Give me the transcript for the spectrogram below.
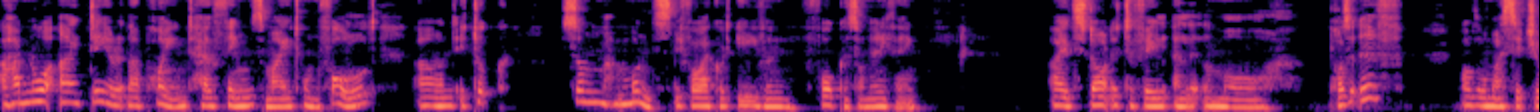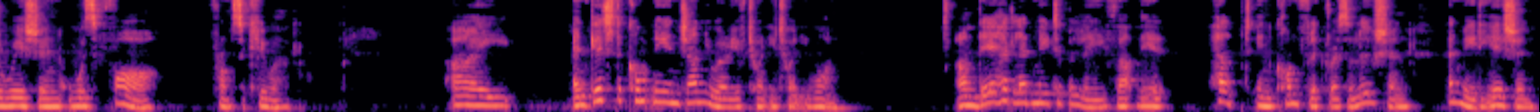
I had no idea at that point how things might unfold, and it took some months before I could even focus on anything. I had started to feel a little more positive, although my situation was far from secure. I engaged a company in January of 2021, and they had led me to believe that they helped in conflict resolution and mediation.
